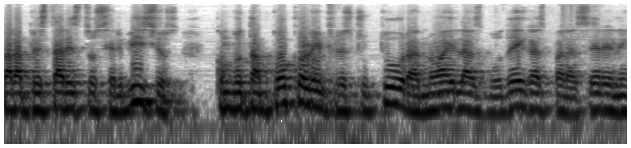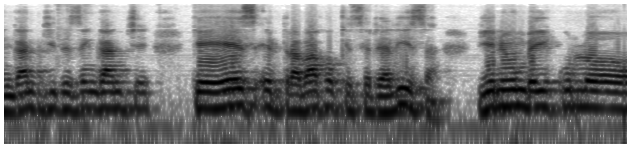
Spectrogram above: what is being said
para prestar estos servicios, como tampoco la infraestructura, no hay las bodegas para hacer el enganche y desenganche, que es el trabajo que se realiza. Viene un vehículo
